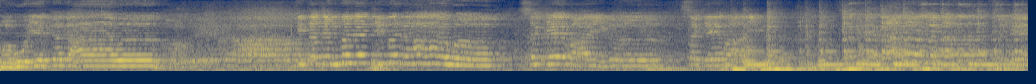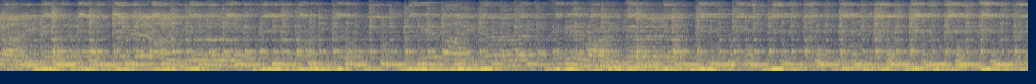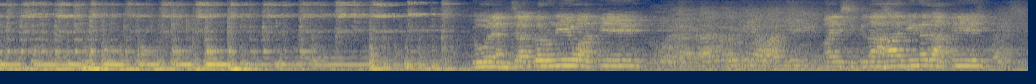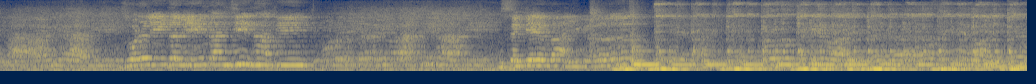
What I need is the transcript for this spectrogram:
महू एक गाव. तिथं जन्मल भीमराव. सखे बाई ग सखे बाई वाटी शिकला हा दिन राती जोडली दलितांची नाती सके बाई ग काय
